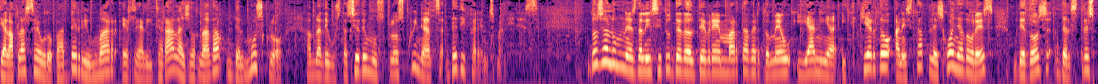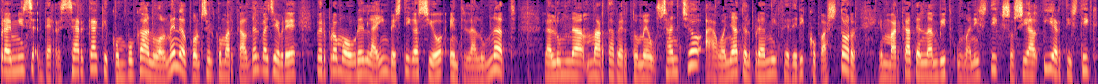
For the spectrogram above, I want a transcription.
i a la plaça Europa de Riumar es realitzarà la jornada del musclo, amb la degustació de musclos cuinats de diferents maneres. Dos alumnes de l'Institut de Deltebre, Marta Bertomeu i Ània Izquierdo, han estat les guanyadores de dos dels tres premis de recerca que convoca anualment el Consell Comarcal del Bagebre per promoure la investigació entre l'alumnat. L'alumna Marta Bertomeu Sancho ha guanyat el Premi Federico Pastor, emmarcat en l'àmbit humanístic, social i artístic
